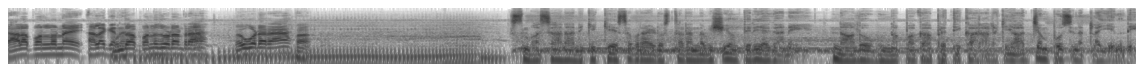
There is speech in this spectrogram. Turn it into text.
చాలా పనులు ఉన్నాయి అలాగేనా? ముందు ఆ పనులు చూడండి రా. నువ్వు కూడా రా. శ్మశానానికి కేశవరాయుడు వస్తాడన్న విషయం తెలియగానే నాలో ఉన్న పగ ప్రతీకారాలకి ఆజ్యం పోసినట్లయింది.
